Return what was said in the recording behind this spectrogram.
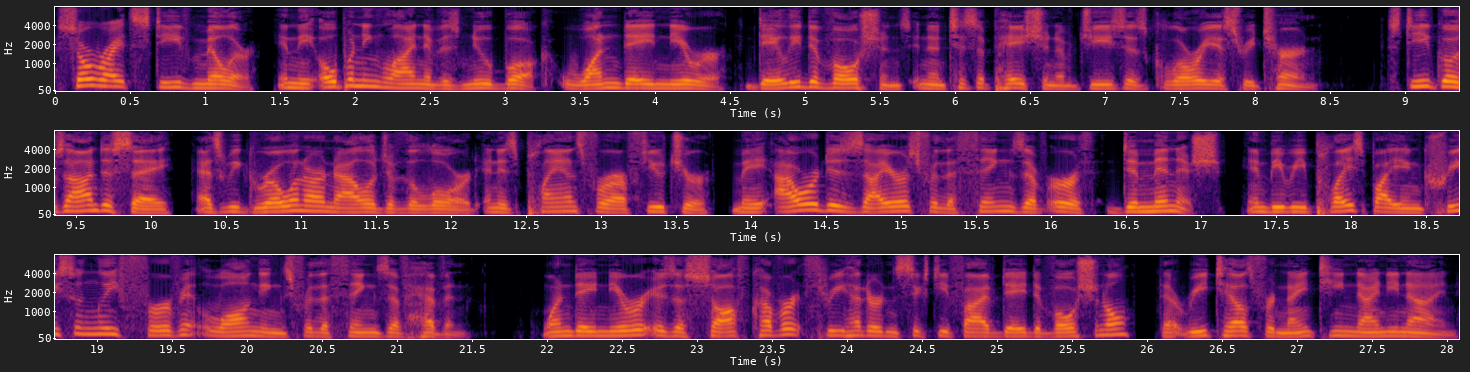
So writes Steve Miller in the opening line of his new book, One Day Nearer Daily Devotions in Anticipation of Jesus' Glorious Return. Steve goes on to say, as we grow in our knowledge of the Lord and his plans for our future, may our desires for the things of earth diminish and be replaced by increasingly fervent longings for the things of heaven. One Day Nearer is a softcover 365 day devotional that retails for $19.99.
